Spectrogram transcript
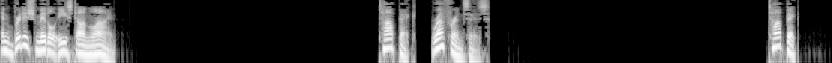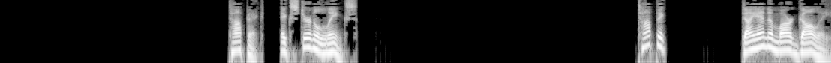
and British Middle East Online. References. External links. Diana Mar Ghali,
